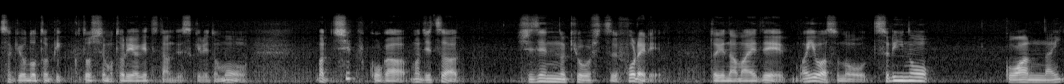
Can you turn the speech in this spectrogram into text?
先ほどトピックとしても取り上げてたんですけれども、まあ、チェプコが、まあ、実は自然の教室フォレレという名前で、まあ、要はその釣りのご案内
